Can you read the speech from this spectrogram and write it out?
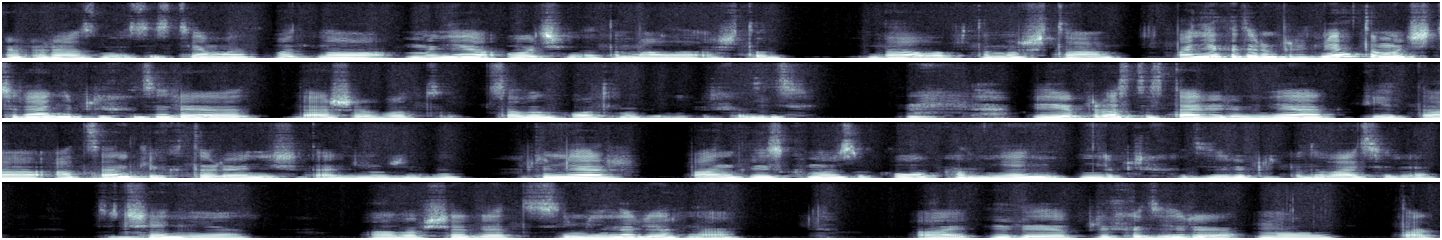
разные системы. Вот, но мне очень это мало что дало, потому что по некоторым предметам учителя не приходили даже вот целый год могли не приходить. И просто ставили мне какие-то оценки, которые они считали нужными. Например, по английскому языку ко мне не приходили преподаватели в течение вообще лет семи, наверное. А, или приходили, ну, так,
